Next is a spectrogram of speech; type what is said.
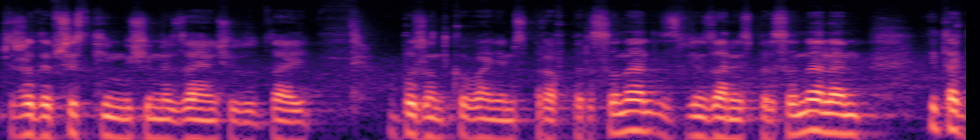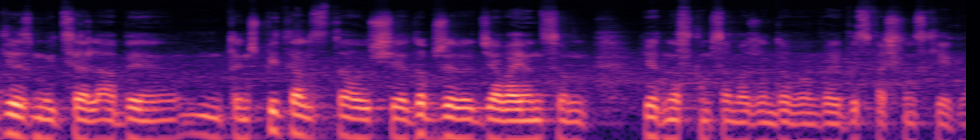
Przede wszystkim musimy zająć się tutaj uporządkowaniem spraw personel, związanych z personelem i taki jest mój cel, aby ten szpital stał się dobrze działającą jednostką samorządową województwa śląskiego.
